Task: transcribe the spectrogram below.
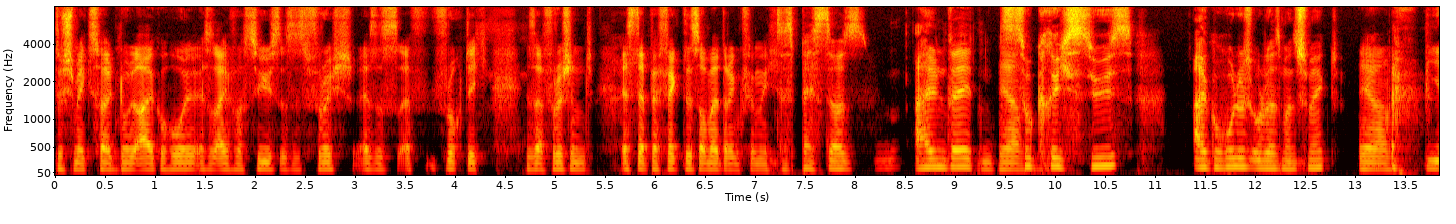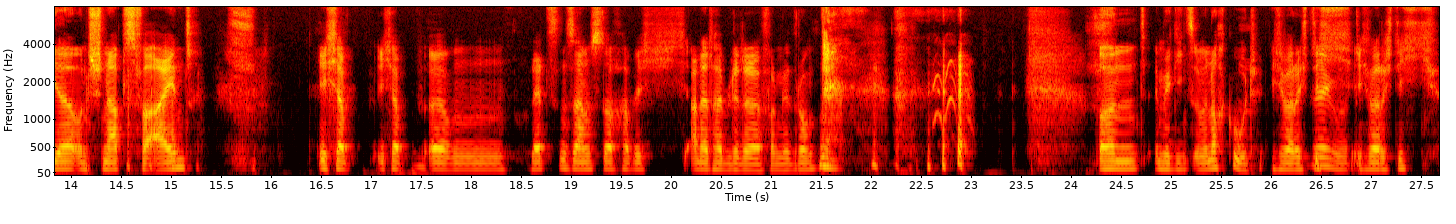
du schmeckst halt null Alkohol. Es ist einfach süß, es ist frisch, es ist äh, fruchtig, es ist erfrischend. Es ist der perfekte Sommerdrink für mich. Das Beste aus allen Welten. Ja. Zuckrig, süß, alkoholisch, ohne dass man es schmeckt. Ja, Bier und Schnaps vereint. Ich habe, ich habe, ähm, letzten Samstag habe ich anderthalb Liter davon getrunken. und mir ging es immer noch gut. Ich war richtig, ich war richtig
